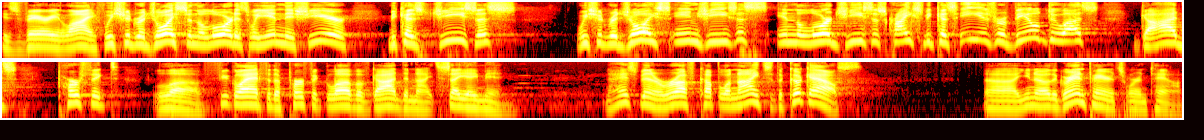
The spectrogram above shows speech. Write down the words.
his very life. We should rejoice in the Lord as we end this year because Jesus, we should rejoice in Jesus, in the Lord Jesus Christ, because he has revealed to us God's perfect love. If you're glad for the perfect love of God tonight, say amen. Now, it's been a rough couple of nights at the cookhouse. Uh, you know, the grandparents were in town.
